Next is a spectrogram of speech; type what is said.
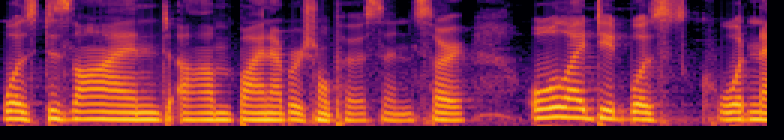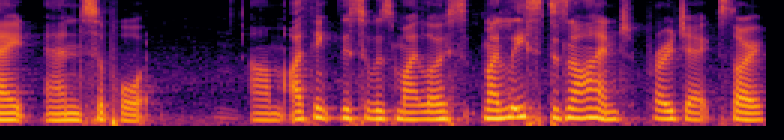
was designed um, by an Aboriginal person. So all I did was coordinate and support. Um, I think this was my my least designed project. So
